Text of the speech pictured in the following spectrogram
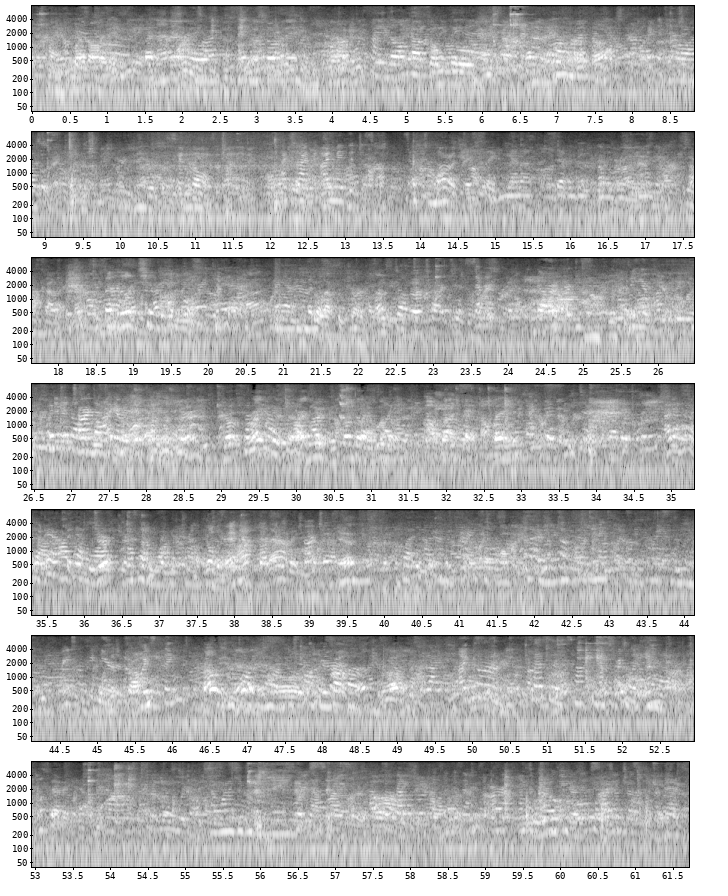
Actually, I, I made the decision. So tomorrow, just say Vienna, seventy milligrams. But a little chilly. But you still have to charge it separate? No, or just put in your, put it in charge of everything. Right here, right here. It's on the. I don't know what happened, jerk or something. Yeah. Are you talking your voice thing? Howdy, yeah. Your phone? I go on, it says that it's not connected to the internet. I wanna give you the name of that browser. Our, it's a real here, it's not just connect.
